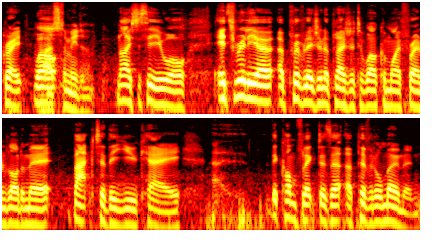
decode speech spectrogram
Great. Well, Nice to meet you. nice to see you all. It's really a, a privilege and a pleasure to welcome my friend Vladimir back to the UK. Uh, the conflict is a, a pivotal moment.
